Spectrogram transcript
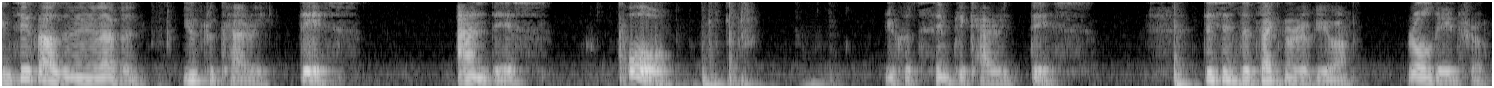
In 2011, you could carry this and this, or you could simply carry this. This is the Techno Reviewer. Roll the intro.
